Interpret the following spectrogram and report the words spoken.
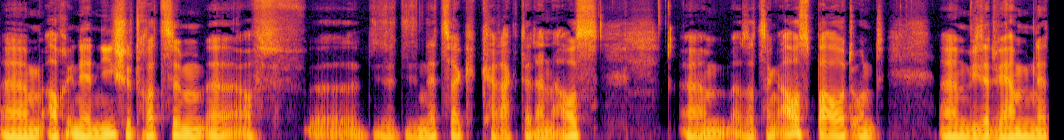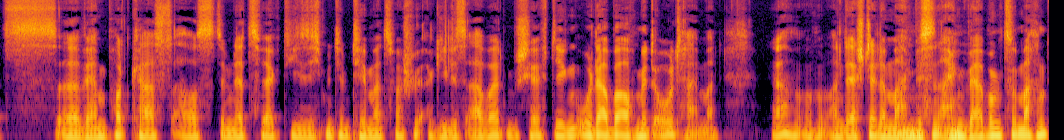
ähm, auch in der Nische trotzdem äh, auf äh, diese, diesen Netzwerkcharakter dann aus ähm, sozusagen ausbaut. Und ähm, wie gesagt, wir haben Netz, äh, wir haben Podcasts aus dem Netzwerk, die sich mit dem Thema zum Beispiel agiles Arbeiten beschäftigen oder aber auch mit Oldtimern. Ja, um an der Stelle mal ein bisschen Eigenwerbung zu machen.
